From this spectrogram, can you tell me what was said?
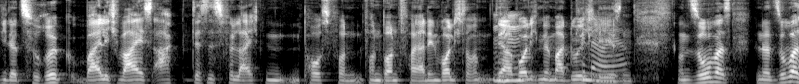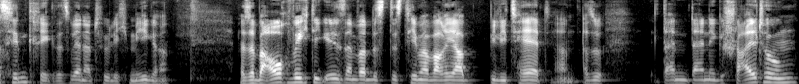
wieder zurück, weil ich weiß, ah, das ist vielleicht ein, ein Post von, von Bonfire, den wollte ich doch, mhm. ja, wollte ich mir mal durchlesen. Genau, ja. Und sowas, wenn man sowas hinkriegt, das wäre natürlich mega. Was aber auch wichtig ist, einfach das, das Thema Variabilität. Ja? Also dein, deine Gestaltung,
